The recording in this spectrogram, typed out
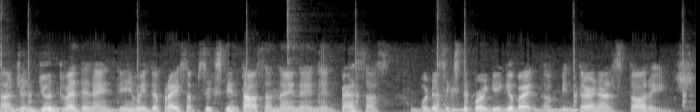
launched in June 2019 with the price of 16,999 pesos for the 64GB of internal storage.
